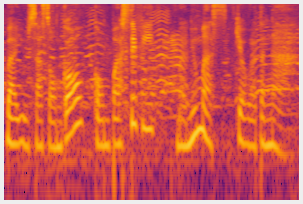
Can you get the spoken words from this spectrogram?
Bayu Sasongko, Kompas TV, Banyumas, Jawa Tengah.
